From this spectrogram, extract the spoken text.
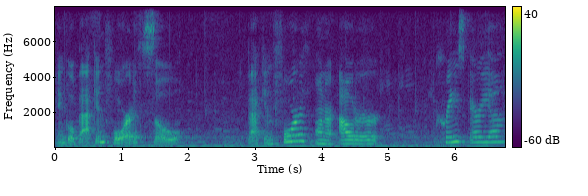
and go back and forth so back and forth on our outer crease area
